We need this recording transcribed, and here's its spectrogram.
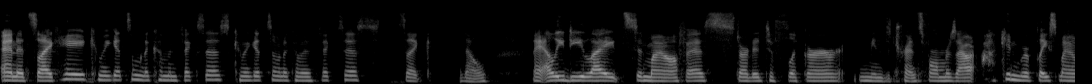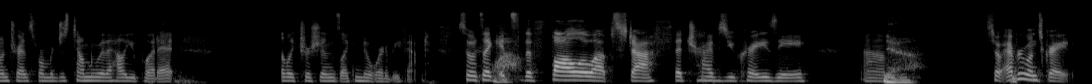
And it's like, hey, can we get someone to come and fix this? Can we get someone to come and fix this? It's like, no. My LED lights in my office started to flicker. It means the transformer's out. I can replace my own transformer. Just tell me where the hell you put it electricians like nowhere to be found. So it's like wow. it's the follow up stuff that drives you crazy. Um, yeah. So everyone's great,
